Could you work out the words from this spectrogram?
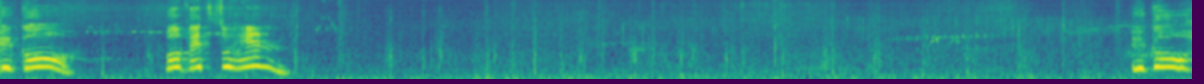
Hugo, wo willst du hin? Hugo!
